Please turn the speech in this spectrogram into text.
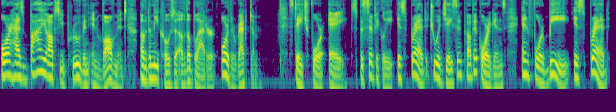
or has biopsy proven involvement of the mucosa of the bladder or the rectum. Stage 4A specifically is spread to adjacent pelvic organs, and 4B is spread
